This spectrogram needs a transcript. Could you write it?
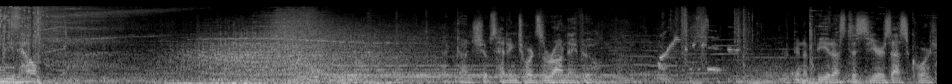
I need help. That gunship's heading towards the rendezvous. They're gonna beat us to Cere's escort.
